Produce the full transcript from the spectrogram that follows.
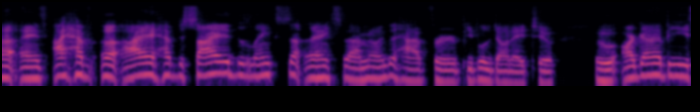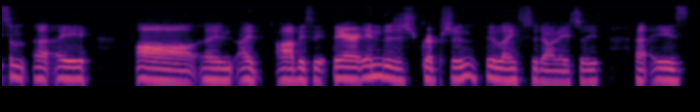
uh, and I have uh, I have decided the links uh, links that I'm going to have for people to donate to who are gonna be some uh, a uh and I obviously they're in the description the links to donate to these uh, is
